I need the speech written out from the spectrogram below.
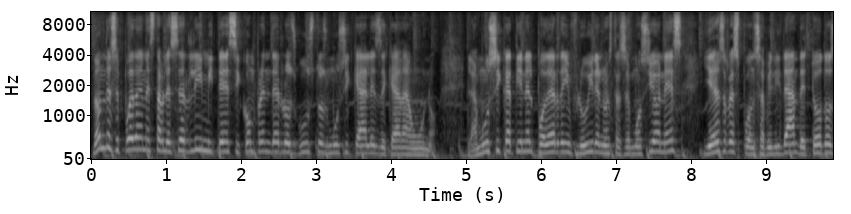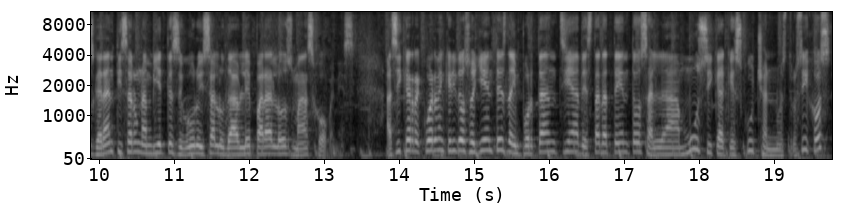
donde se puedan establecer límites y comprender los gustos musicales de cada uno. La música tiene el poder de influir en nuestras emociones y es responsabilidad de todos garantizar un ambiente seguro y saludable para los más jóvenes. Así que recuerden queridos oyentes la importancia de estar atentos a la música que escuchan nuestros hijos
